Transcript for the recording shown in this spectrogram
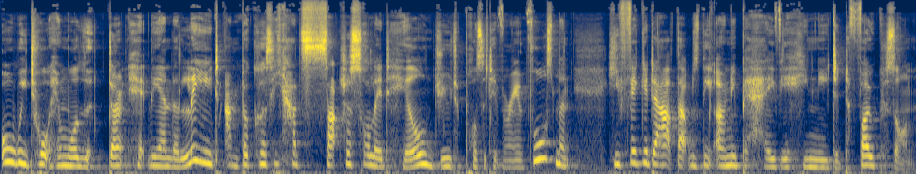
all we taught him was don't hit the end of the lead, and because he had such a solid heel due to positive reinforcement, he figured out that was the only behaviour he needed to focus on.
